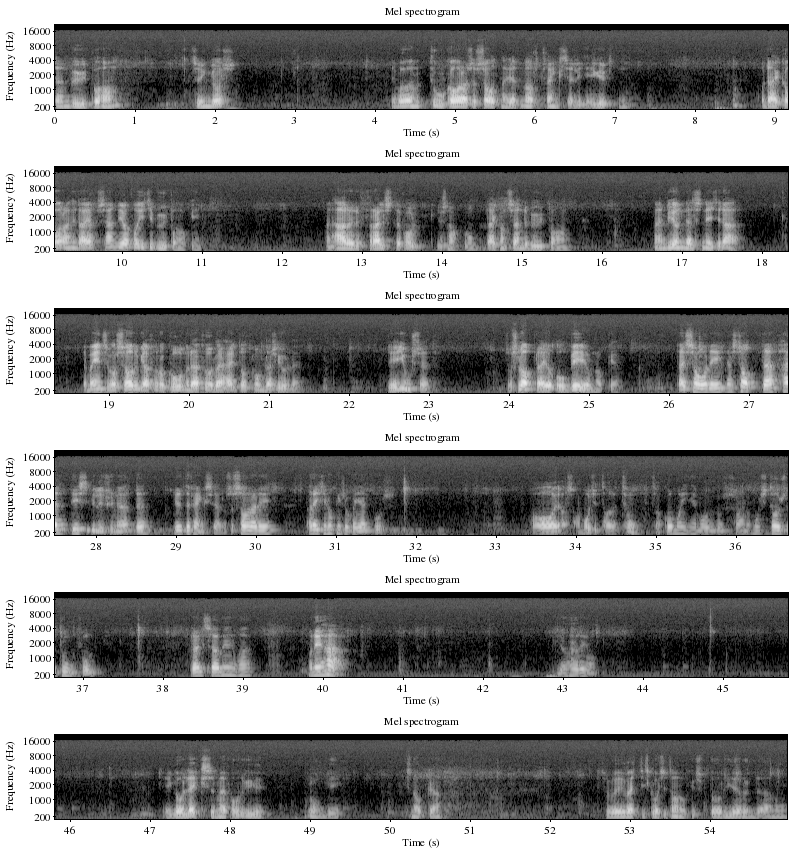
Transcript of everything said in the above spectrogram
send bud på ham, synge oss. Det var to karer som satt i et mørkt fengsel i Egypten. Og de karene de sender iallfall ikke bud på noe. Men her er det frelste folk det er snakk om. De kan sende bud på ham. Men begynnelsen er ikke der. Det var en som var sørga for å komme der før de helt tatt kom der sjøl. Det er Josef. Så slapp de å be om noe. De sa det. De satt der helt disillusjonerte i til fengsel. Og så sa de. Er det ikke noen som kan hjelpe oss? Å ja, så han må ikke ta det tungt. Så han kom inn i morgen og sa han, må ikke ta det så tungt, folk. Frelseren er her. Han er her. Ja, her er han. Jeg ga lekser med forrige gang jeg snakka. Så jeg vet ikke, skal ikke ta noen spørrerunde her nå.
